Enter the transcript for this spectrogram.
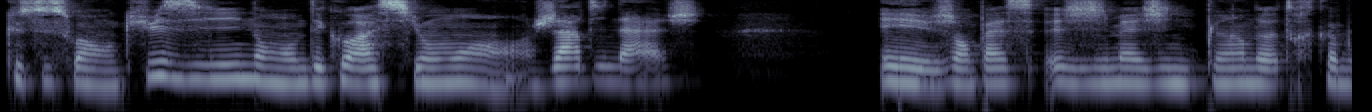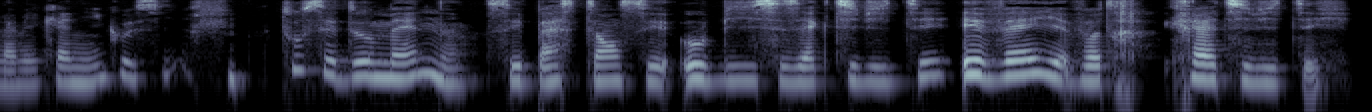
que ce soit en cuisine, en décoration, en jardinage. Et j'en passe, j'imagine plein d'autres, comme la mécanique aussi. Tous ces domaines, ces passe-temps, ces hobbies, ces activités éveillent votre créativité.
